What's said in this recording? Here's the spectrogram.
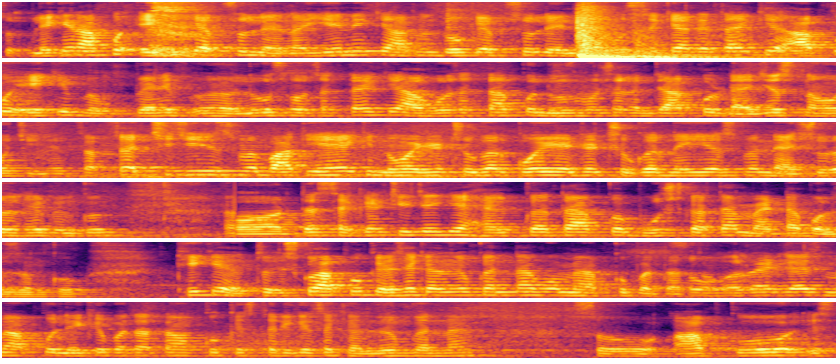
So, लेकिन आपको एक ही कैप्सूल लेना है। ये नहीं कि आपने दो कैप्सूल ले लिया। उससे क्या रहता है कि आपको एक ही लूज हो सकता है कि आप हो सकता है आपको लूज मोशन लग जाए आपको डाइजेस्ट ना हो चीज़ें। सबसे अच्छी चीज़ इसमें बात यह है कि नो एडिड शुगर कोई एडिड शुगर नहीं है इसमें नेचुरल है बिल्कुल। और द सेकेंड चीज़ है कि हेल्प करता है आपको बूस्ट करता है मेटाबॉलिज्म को। ठीक है? तो इसको आपको कैसे कंज्यूम करना है वो मैं आपको बताता हूँ। ऑल राइट गाइज़ मैं आपको लेके बताता हूँ आपको किस तरीके से कंज्यूम करना है। सो so, आपको इस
